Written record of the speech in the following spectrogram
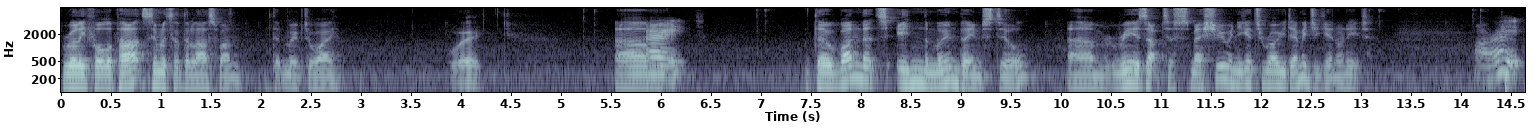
really fall apart, similar to the last one that moved away. Work. Um, All right. The one that's in the moonbeam still um, rears up to smash you, and you get to roll your damage again on it. All right.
